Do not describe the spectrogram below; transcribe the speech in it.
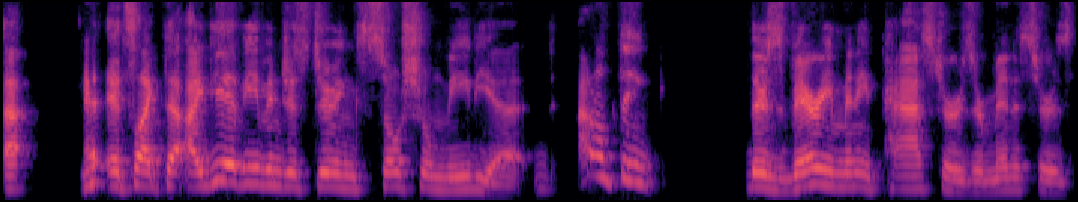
Uh, it's like the idea of even just doing social media. I don't think there's very many pastors or ministers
